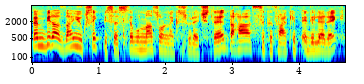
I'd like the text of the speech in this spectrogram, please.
Ben biraz daha yüksek bir sesle bundan sonraki süreçte daha sıkı takip edilerek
